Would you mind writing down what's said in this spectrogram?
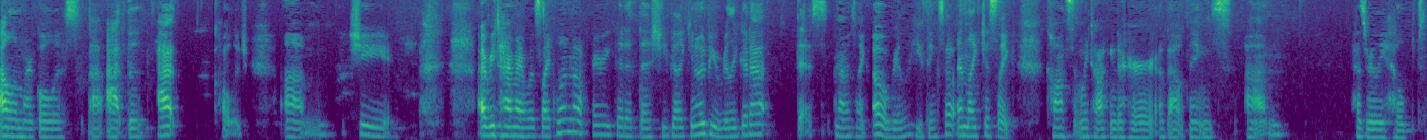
Ellen Margolis, uh, at the at college. Um, she every time I was like, well, I'm not very good at this, she'd be like, you know, I'd be really good at this. And I was like, oh, really? You think so? And like, just like constantly talking to her about things um, has really helped.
